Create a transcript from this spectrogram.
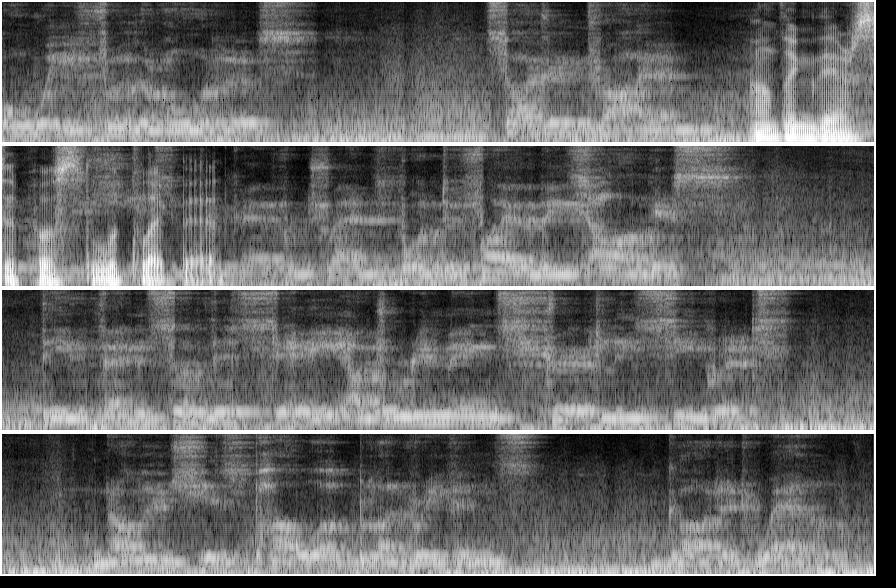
Await further orders. Sergeant Priam. I don't think they're supposed to look like that. Prepare for transport to Firebase Argus. The events of this day are to remain strictly secret. Knowledge is power, Blood Ravens. Guard it well.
